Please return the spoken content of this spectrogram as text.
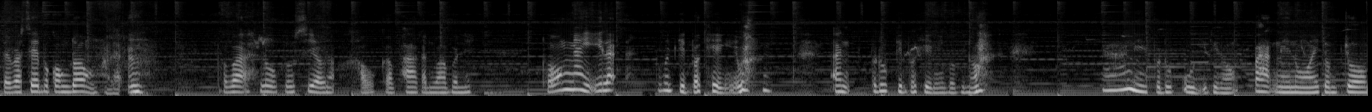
ไปว่าเซตบกองดองอะไรเพราะว่าโลกโซเชียลเนาะเขาก็พากันว่าวันนี้ ท้องไงอีละเพราะมันกินปลาเข่งอยู่บ่อันปลาดุกกินปลาเค็งนี่บ่พี่น้องนี่ปลาดุกอุ่ยพี่น้องปากน้อยๆจอม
